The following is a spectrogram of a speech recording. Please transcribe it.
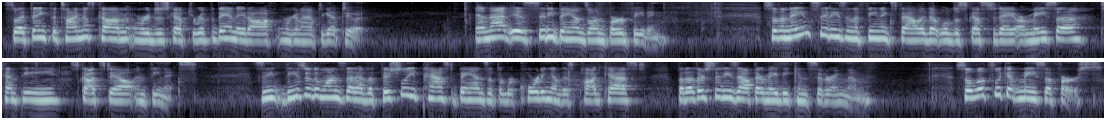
So I think the time has come, and we're just gonna have to rip the band-aid off, and we're gonna have to get to it. And that is city bans on bird feeding. So the main cities in the Phoenix Valley that we'll discuss today are Mesa, Tempe, Scottsdale, and Phoenix. See, these are the ones that have officially passed bans at the recording of this podcast, but other cities out there may be considering them. So let's look at Mesa first.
